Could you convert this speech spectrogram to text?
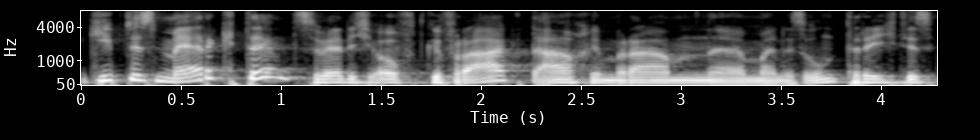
Gibt es Märkte, das werde ich oft gefragt, auch im Rahmen äh, meines Unterrichtes,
